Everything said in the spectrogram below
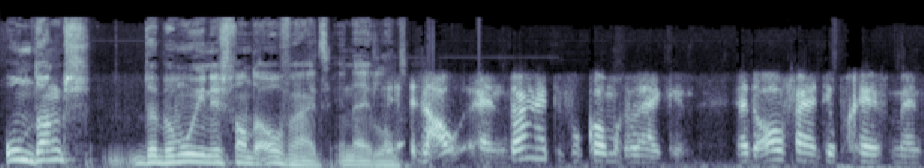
ondanks de bemoeienis van de overheid in Nederland? Eh, nou, en daar heeft u volkomen gelijk in. De overheid die op een gegeven moment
